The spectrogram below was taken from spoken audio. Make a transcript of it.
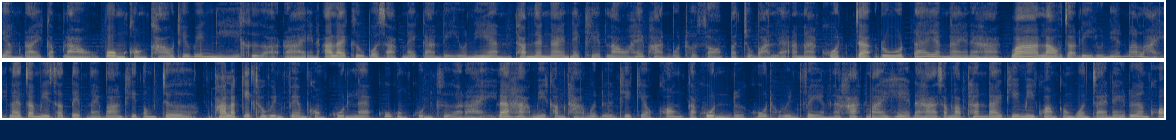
อย่างไรกับเรา ปมของเขาที่วิ่งหนีคืออะไร อะไรคืออุปสรรคในการดียูเนียนทำยังไงในเคสเราให้ผ่านบททดสอบปัจจุบันและอนาคต จะรู้ได้ยังไงนะคะ ว่าเราจะรียููเนียนเมื่อไหร่ และจะมีสเต็ปไหนบ้างที่ต้องเจอ ภารกิจทวินเฟรมของคุณและคู่ของคุณคืออะไร และหากมีคำถามอื่นๆ ที่เกี่ยวข้องกับคุณหรือคู่ทวินเฟรมนะคะ หมายเหตุนะคะสำหรับท่านใดที่มีความกังวลใจในเรื่องข้อ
